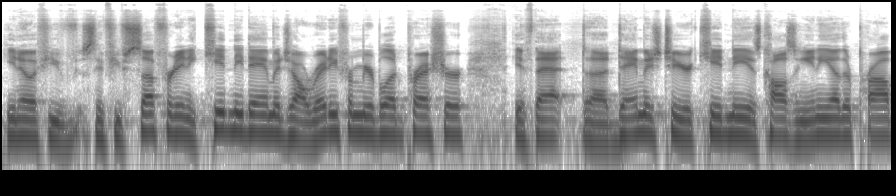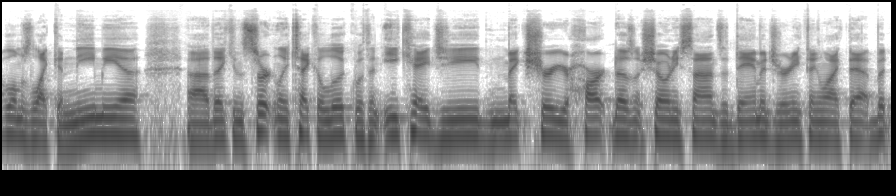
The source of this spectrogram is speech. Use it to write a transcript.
you know, if you've if you've suffered any kidney damage already from your blood pressure, if that uh, damage to your kidney is causing any other problems like anemia, uh, they can certainly take a look with an EKG and make sure your heart doesn't show any signs of damage or anything like that. But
